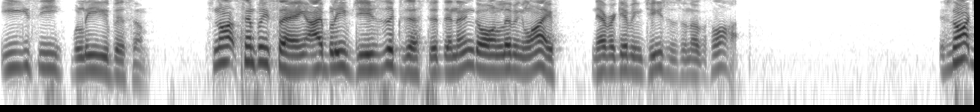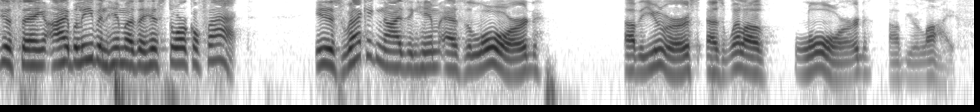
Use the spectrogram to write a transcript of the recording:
easy believism. It's not simply saying, I believe Jesus existed, and then go on living life, never giving Jesus another thought. It's not just saying, I believe in him as a historical fact. It is recognizing him as the Lord of the universe as well as Lord of your life.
